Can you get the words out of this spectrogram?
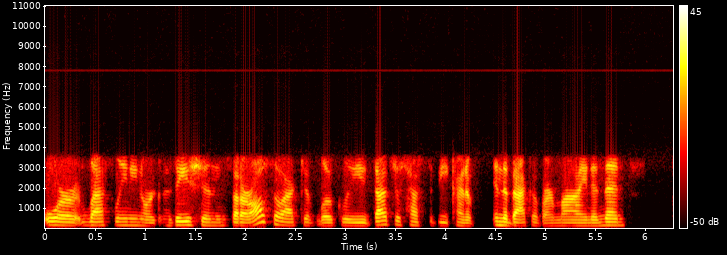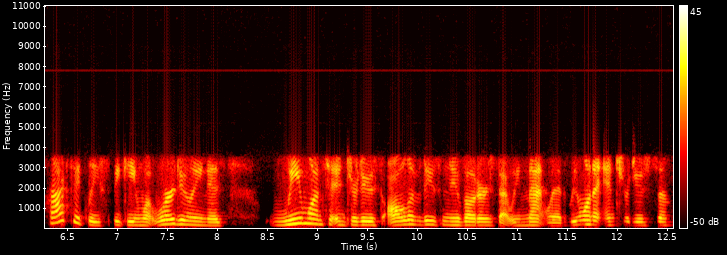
or left leaning organizations that are also active locally. That just has to be kind of in the back of our mind. And then, practically speaking, what we're doing is we want to introduce all of these new voters that we met with. We want to introduce them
